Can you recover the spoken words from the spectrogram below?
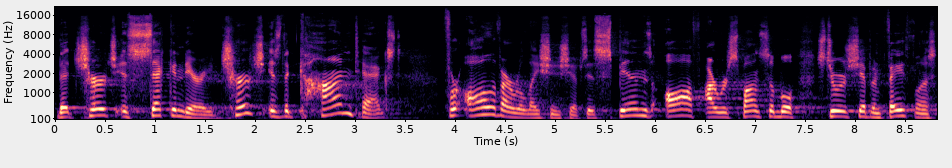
that church is secondary. Church is the context for all of our relationships. It spins off our responsible stewardship and faithfulness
